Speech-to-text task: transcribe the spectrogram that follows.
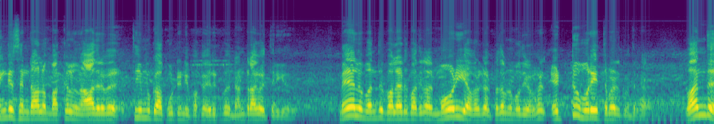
எங்கு சென்றாலும் மக்களின் ஆதரவு திமுக கூட்டணி பக்கம் இருப்பது நன்றாகவே தெரிகிறது. மேலும் வந்து பல இடத்துல பார்த்தீங்கன்னா மோடி அவர்கள் பிரதமர் மோடி அவர்கள் எட்டு முறை தமிழருக்கு வந்திருக்கார் வந்து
